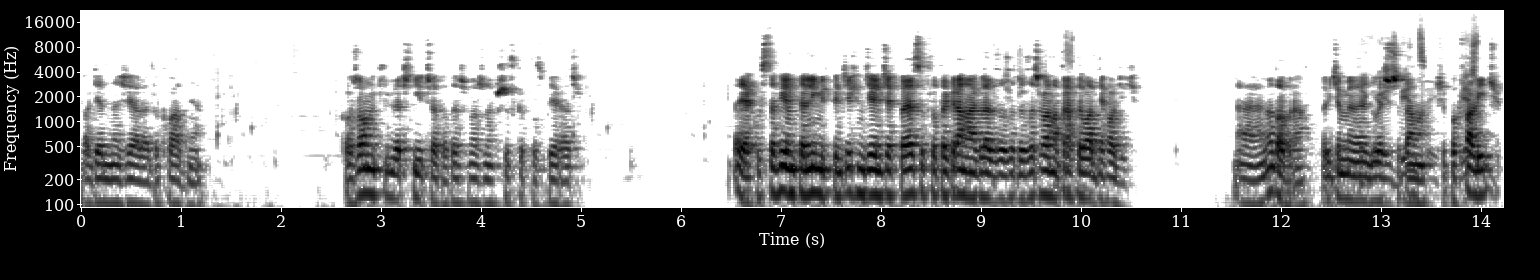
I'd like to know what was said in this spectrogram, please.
Bagienne ziele, dokładnie. Korzonki lecznicze to też można wszystko pozbierać. Ej, jak ustawiłem ten limit 59 fps, to ta gra nagle za- za- zaczęła naprawdę ładnie chodzić. E, no dobra, to idziemy Tego jeszcze tam więcej. się pochwalić.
